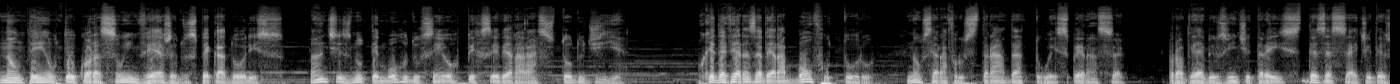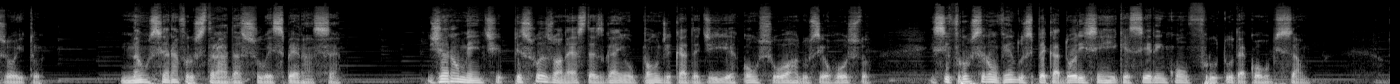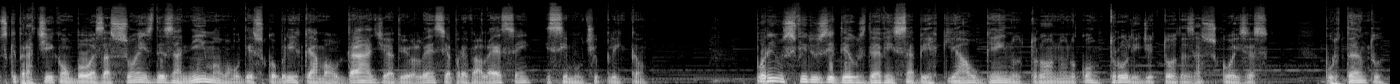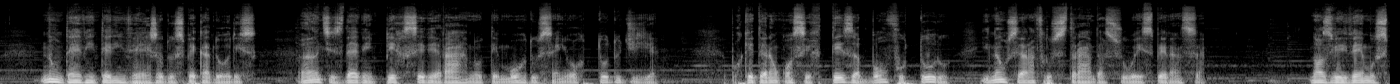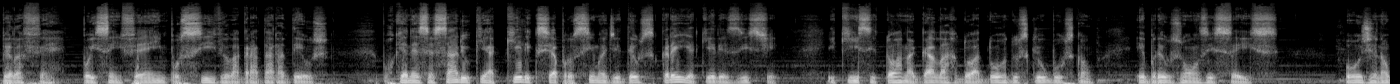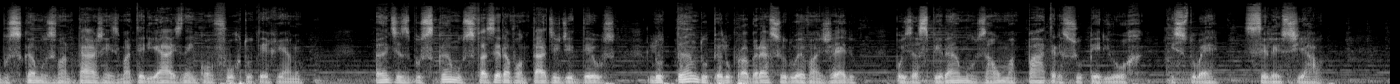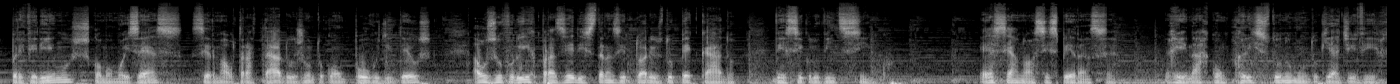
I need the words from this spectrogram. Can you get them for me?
Não tenha o teu coração inveja dos pecadores, antes no temor do Senhor perseverarás todo dia. Porque deveras haverá bom futuro, não será frustrada a tua esperança. Provérbios 23, 17 e 18. Não será frustrada a sua esperança. Geralmente, pessoas honestas ganham o pão de cada dia com o suor do seu rosto e se frustram vendo os pecadores se enriquecerem com o fruto da corrupção. Os que praticam boas ações desanimam ao descobrir que a maldade e a violência prevalecem e se multiplicam. Porém, os filhos de Deus devem saber que há alguém no trono no controle de todas as coisas. Portanto, não devem ter inveja dos pecadores Antes devem perseverar no temor do Senhor todo dia, porque terão com certeza bom futuro e não será frustrada a sua esperança. Nós vivemos pela fé, pois sem fé é impossível agradar a Deus, porque é necessário que aquele que se aproxima de Deus creia que Ele existe e que se torna galardoador dos que o buscam. Hebreus 11, 6. Hoje não buscamos vantagens materiais nem conforto terreno Antes buscamos fazer a vontade de Deus, lutando pelo progresso do Evangelho, pois aspiramos a uma pátria superior, isto é, celestial. Preferimos, como Moisés, ser maltratado junto com o povo de Deus, a usufruir prazeres transitórios do pecado. Versículo 25. Essa é a nossa esperança: reinar com Cristo no mundo que há de vir.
